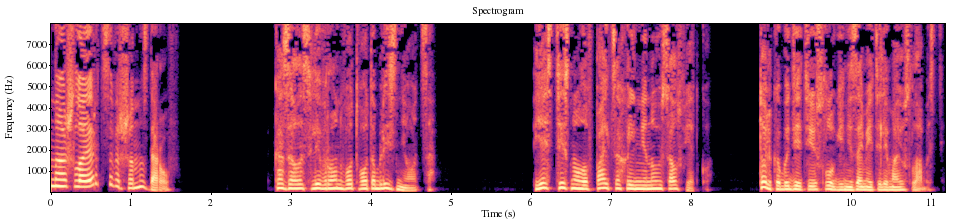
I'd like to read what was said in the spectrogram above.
Наш Лаэрт совершенно здоров. Казалось, Леврон вот-вот облизнется. Я стиснула в пальцах льняную салфетку. Только бы дети и слуги не заметили мою слабость.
